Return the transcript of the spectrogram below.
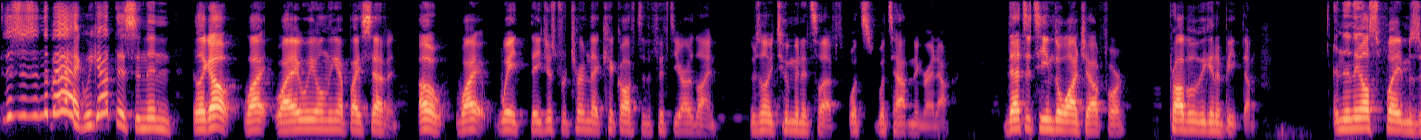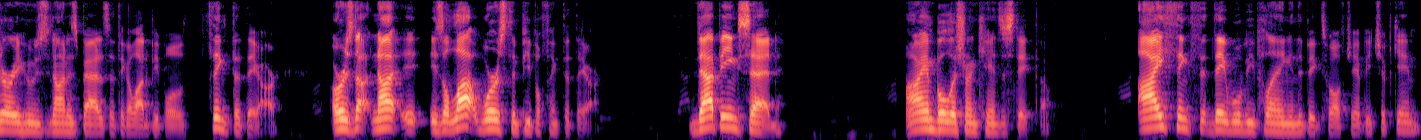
this is in the bag. We got this. And then you're like, oh, why? Why are we only up by seven? Oh, why? Wait, they just returned that kickoff to the 50 yard line. There's only two minutes left. What's what's happening right now? That's a team to watch out for. Probably going to beat them. And then they also play Missouri, who's not as bad as I think a lot of people think that they are, or is not not is a lot worse than people think that they are. That being said, I am bullish on Kansas State though. I think that they will be playing in the Big 12 championship game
